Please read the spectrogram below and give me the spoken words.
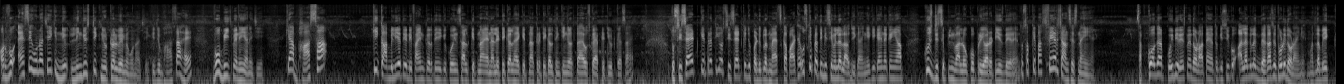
और वो ऐसे होना चाहिए कि न्यू, लिंग्विस्टिक न्यूट्रल वे में होना चाहिए कि जो भाषा है वो बीच में नहीं आनी चाहिए। क्या भाषा की काबिलियत ये डिफाइन करती है कि कोई इंसान कितना एनालिटिकल है कितना क्रिटिकल थिंकिंग रखता है उसका एप्टीट्यूड कैसा है? तो सीसेट के प्रति और सीसेट के जो पर्टिकुलर मैथ्स का पार्ट है उसके प्रति भी सिमिलर लॉजिक आएँगे कि कहीं ना कहीं आप कुछ डिसिप्लिन वालों को प्रियोरिटीज़ दे रहे हैं तो सबके पास फेयर चांसेस नहीं है। सबको अगर आप कोई भी रेस में दौड़ाते हैं तो किसी को अलग अलग जगह से थोड़ी दौड़ाएँगे। मतलब एक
